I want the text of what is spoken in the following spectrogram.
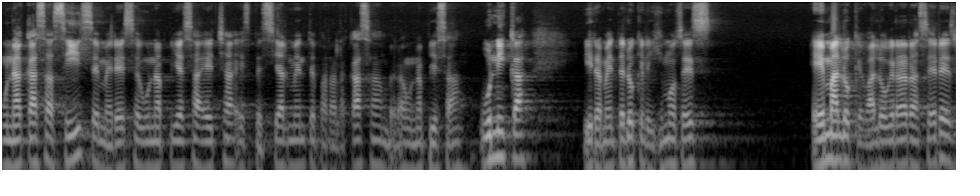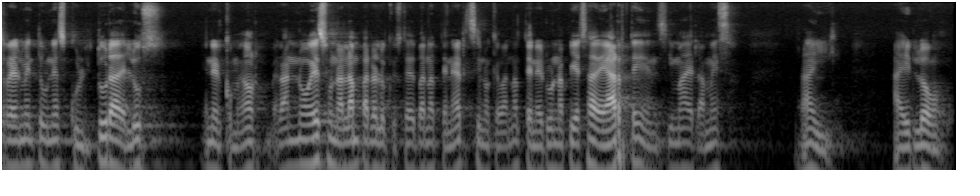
una casa así se merece una pieza hecha especialmente para la casa, ¿verdad? una pieza única. Y realmente lo que le dijimos es, Emma lo que va a lograr hacer es realmente una escultura de luz en el comedor. ¿verdad? No es una lámpara lo que ustedes van a tener, sino que van a tener una pieza de arte encima de la mesa. Ahí, ahí lo,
